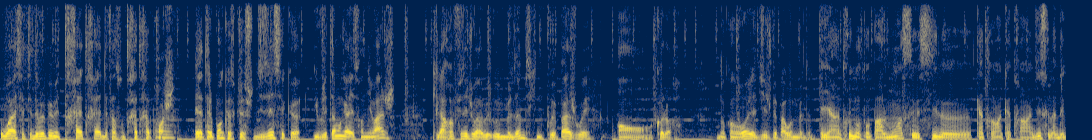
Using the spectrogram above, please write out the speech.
ouais, c'était développé, mais très, très, de façon très, très proche. Et à tel point que ce que je disais, c'est qu'il voulait tellement garder son image qu'il a refusé de jouer à Wimbledon parce qu'il ne pouvait pas jouer en color. Donc en gros, il a dit je vais pas à Wimbledon. Et il y a un truc dont on parle moins, c'est aussi le 80-90, c'est la dé-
